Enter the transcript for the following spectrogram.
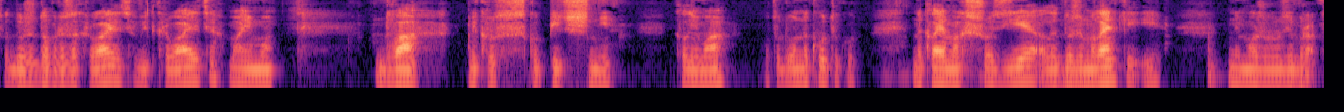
Все дуже добре закривається, відкривається. Маємо два мікроскопічні клейма. Отут вон на кутику. На клеймах щось є, але дуже маленькі і не можу розібрати.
